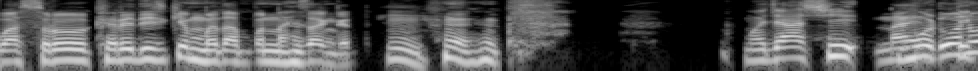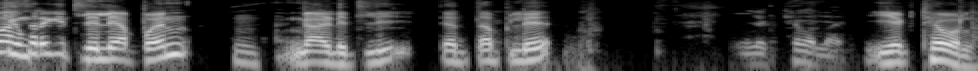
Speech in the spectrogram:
वासरू खरेदीची किंमत आपण नाही सांगत. म्हणजे अशी नाही मोठी दोन किंमत- वासरं घेतलेली आपण. गाडीतली त्यात आपले एक ठेवलाय. एक ठेवला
